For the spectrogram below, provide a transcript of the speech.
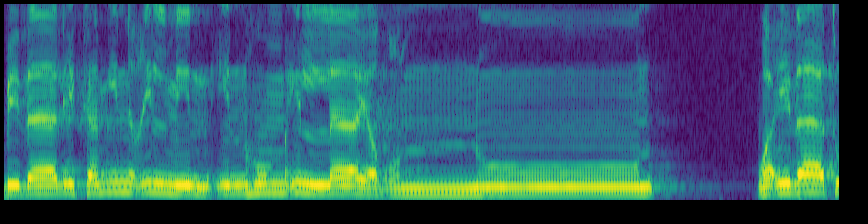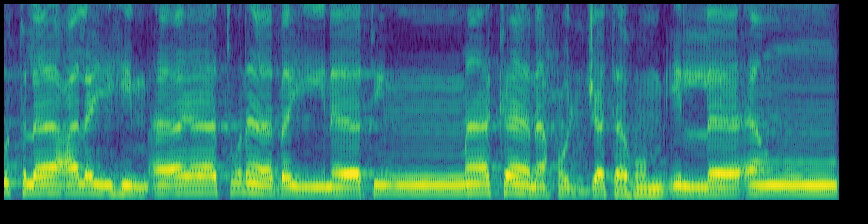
بذلك من علم ان هم الا يظنون واذا تتلى عليهم اياتنا بينات ما كان حجتهم الا ان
